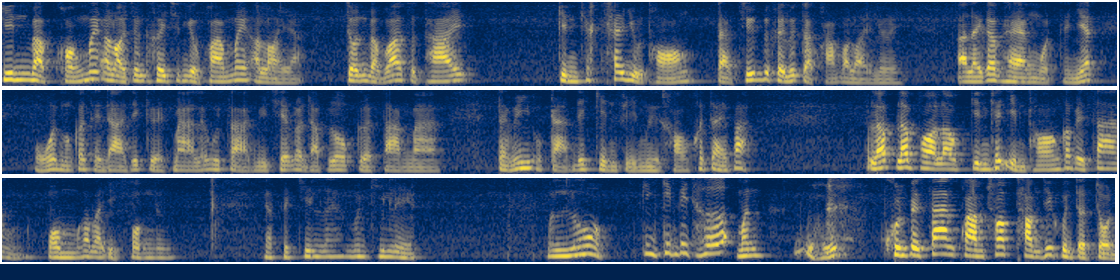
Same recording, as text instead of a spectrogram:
กินแบบของไม่อร่อยจนเคยชินกับความไม่อร่อยอะ จนแบบว่าสุดท้าย กินแค่แค่อยู่ท้อง แต่ชีวิตไม่เคยรู้จักความอร่อยเลย อะไรก็แพงหมดอย่างเงี้ย โอ้ยมันก็เสียดายที่เกิดมาแล้วอุตส่าห์มีเชฟระดับโลกเกิดตามมา แต่ไม่มีโอกาสได้กินฝีมือเขาเข้าใจปะแล้วแล้วพอเรากินแค่อิ่มท้องก็ไปสร้างปมเข้ามาอีกปมหนึ่งอย่าไปกินเลยมันกิเลสมันโลภกินกินไปเถอะมันโอ้โหคุณไปสร้างความชอบธรรมที่คุณจะจน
